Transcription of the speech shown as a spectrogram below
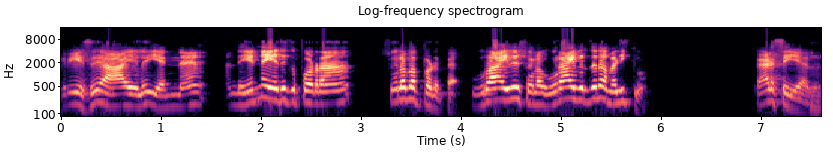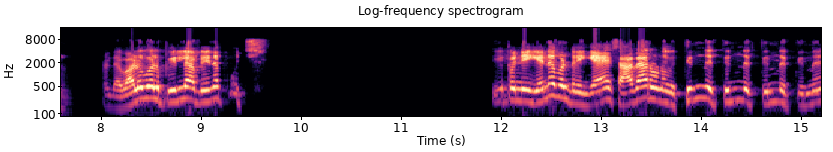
Grease oil எண்ணெய். அந்த எண்ணெய் எதுக்கு போடுறான்? சுலபப்படுத்த. உராய்வு சுல உராய்வு இருந்தா வலிக்கும். வேலை செய்யாது. அந்த வலுவழுப்பு இல்லை அப்படின்னா போச்சு. இப்ப நீங்க என்ன பண்றீங்க? சாதாரண உணவு தின்னு தின்னு தின்னு தின்னு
